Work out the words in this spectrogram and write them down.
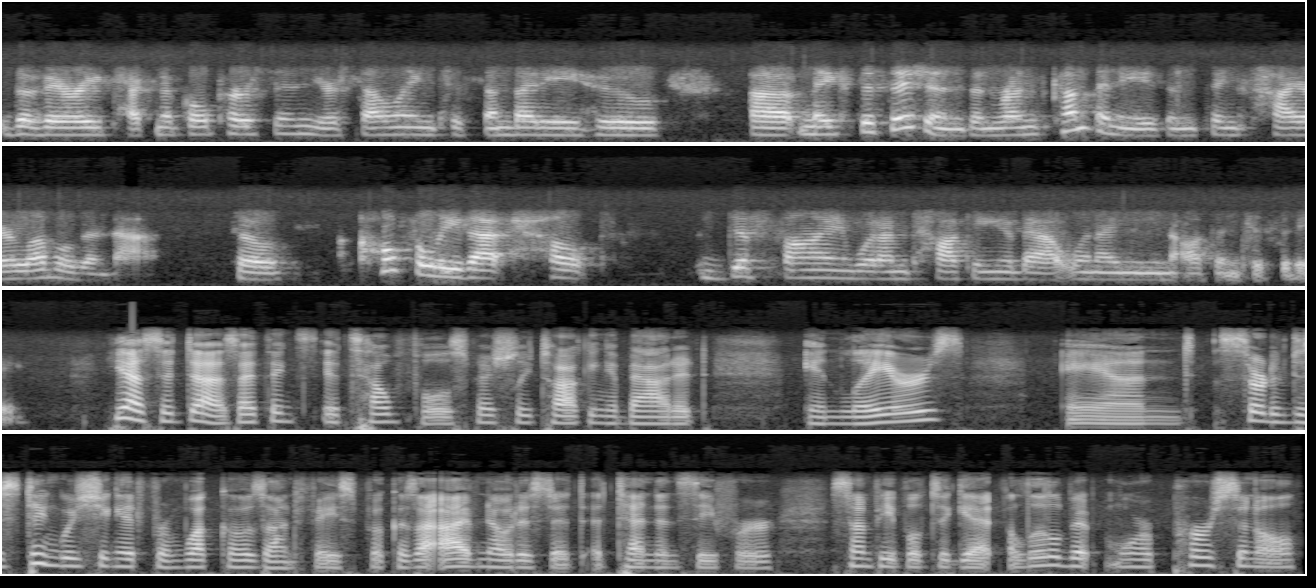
the very technical person. You're selling to somebody who uh, makes decisions and runs companies and thinks higher level than that. So hopefully that helps define what I'm talking about when I mean authenticity. Yes, it does. I think it's helpful, especially talking about it in layers and sort of distinguishing it from what goes on Facebook because I've noticed a, a, tendency for some people to get a little bit more personal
